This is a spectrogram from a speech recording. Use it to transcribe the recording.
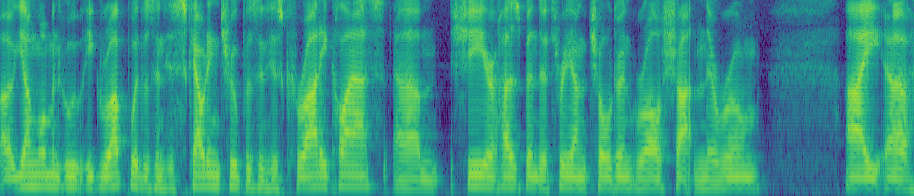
A young woman who he grew up with was in his scouting troop, was in his karate class. Um, she, her husband, their three young children were all shot in their room. I, uh,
